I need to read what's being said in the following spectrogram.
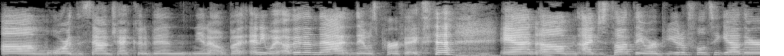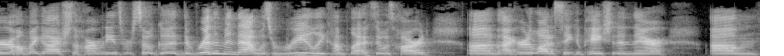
Um, or the sound check could have been, you know. But anyway, other than that, it was perfect. and um, I just thought they were beautiful together. Oh my gosh, the harmonies were so good. The rhythm in that was really complex. It was hard. Um, I heard a lot of syncopation in there. Um,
